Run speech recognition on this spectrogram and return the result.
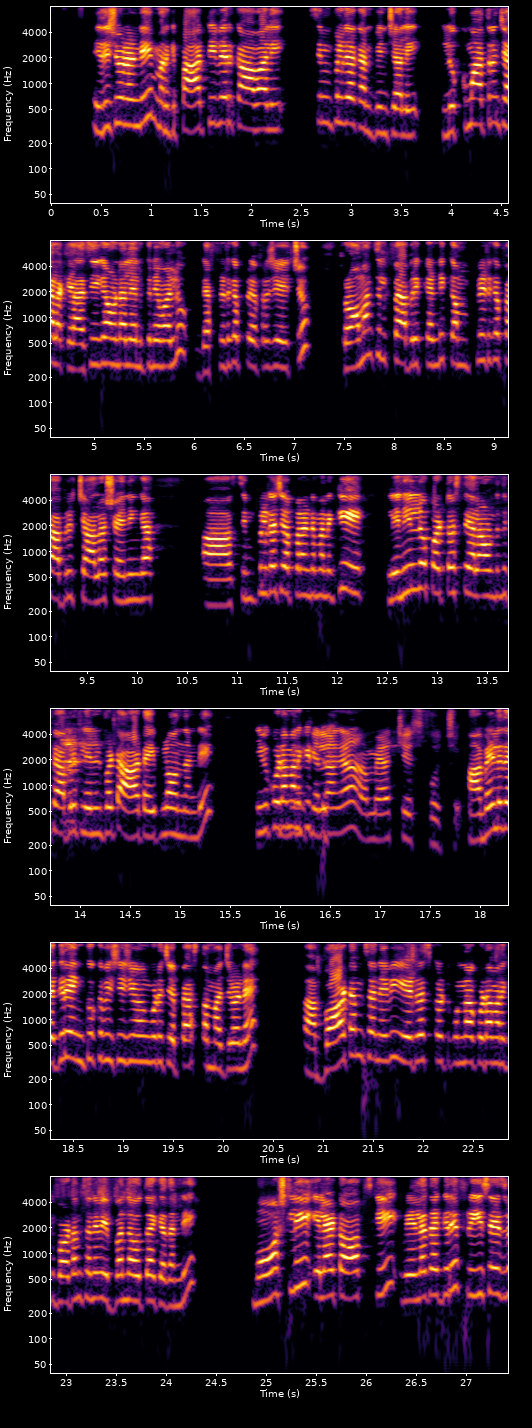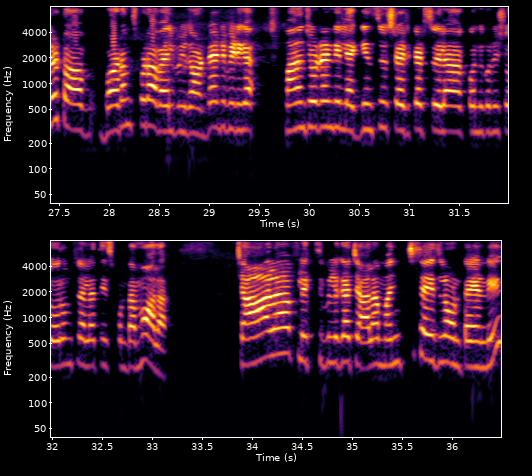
ఇది చూడండి మనకి పార్టీ వేర్ కావాలి సింపుల్గా కనిపించాలి. లుక్ మాత్రం చాలా క్లాసీగా ఉండాలి అనుకునే వాళ్ళు డెఫినెట్గా ప్రిఫర్ చేయొచ్చు. రోమన్ సిల్క్ ఫ్యాబ్రిక్ అండి కంప్లీట్గా ఫ్యాబ్రిక్ చాలా షైనింగ్గా సింపుల్గా చెప్పాలంటే మనకి లెనిన్లో పట్టు వస్తే ఎలా ఉంటుంది? ఫ్యాబ్రిక్ లెనిన్ పట్టు ఆ టైప్లో ఉందండి. ఇవి కూడా మనకి మ్యాచ్ చేసుకోవచ్చు? ఆ వీళ్ళ దగ్గర ఇంకొక విశేషం కూడా చెప్పేస్తాం మధ్యలోనే. బాటమ్స్ అనేవి ఏ డ్రెస్ కట్టుకున్నా కూడా మనకి బాటమ్స్ అనేవి ఇబ్బంది అవుతాయి కదండి. మోస్ట్లీ ఇలా టాప్స్కి వీళ్ళ దగ్గరే ఫ్రీ సైజ్లో టాప్ బాటమ్స్ కూడా అవైలబుల్గా ఉంటాయి. అంటే విడిగా మనం చూడండి లెగ్గిన్స్ స్ట్రైట్ కట్స్ ఇలా కొన్ని కొన్ని షోరూమ్స్ ఎలా తీసుకుంటామో అలా. చాలా ఫ్లెక్సిబుల్గా చాలా మంచి సైజ్లో ఉంటాయండి.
